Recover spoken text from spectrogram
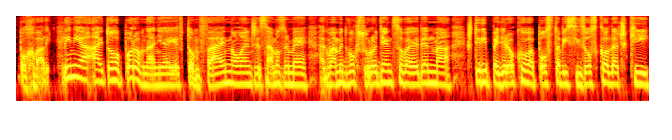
pochváliť. Línia aj toho porovnania je v tom fajn, no len, že samozrejme, ak máme dvoch súrodencov a jeden má 4-5 rokov a postaví si zo skladačky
